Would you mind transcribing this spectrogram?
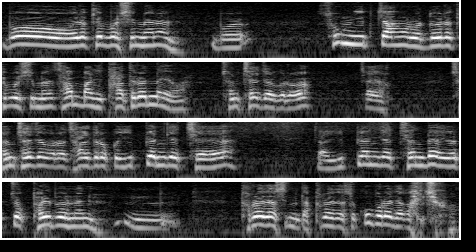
뭐 이렇게 보시면은 뭐 속잎장으로도 이렇게 보시면 산반이 다 들었네요. 전체적으로 자요. 전체적으로 잘 들었고 입변 개체 자 입변 개체인데 이쪽 벌브는 음, 부러졌습니다. 부러져서 꼬부러져 가지고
